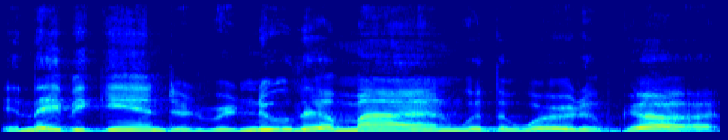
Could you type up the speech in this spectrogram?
and they begin to renew their mind with the word of God,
